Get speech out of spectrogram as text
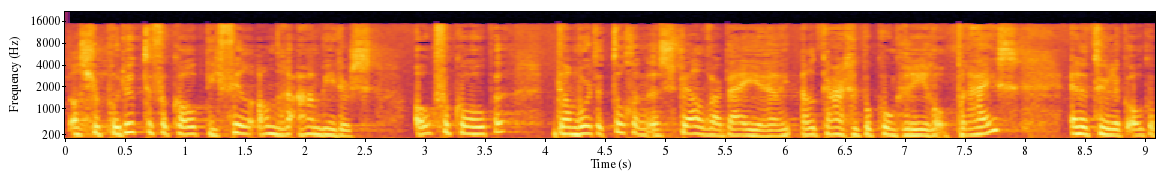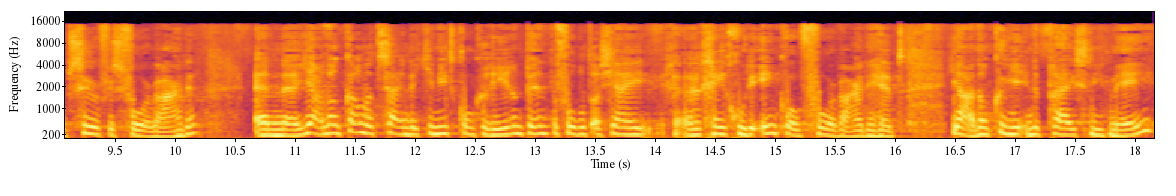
Als je producten verkoopt die veel andere aanbieders ook verkopen, dan wordt het toch een, spel waarbij je elkaar gaat concurreren op prijs en natuurlijk ook op servicevoorwaarden. En uh, ja, dan kan het zijn dat je niet concurrerend bent. Bijvoorbeeld als jij uh, geen goede inkoopvoorwaarden hebt, ja, dan kun je in de prijs niet mee.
